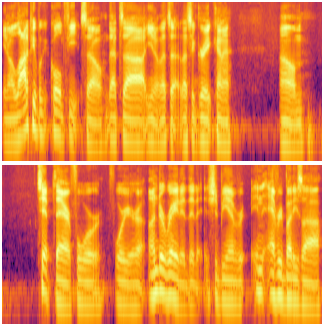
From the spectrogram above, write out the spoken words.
you know, a lot of people get cold feet, so that's uh, you know, that's a that's a great kind of um tip there for for your underrated that it should be in everybody's uh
